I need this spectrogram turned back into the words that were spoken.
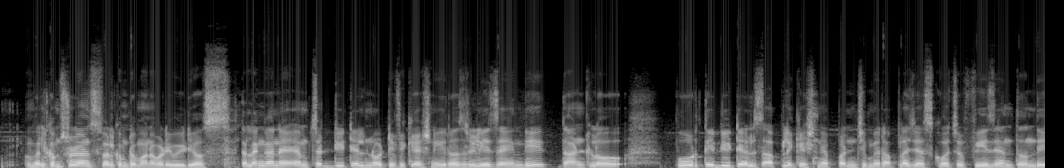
Welcome students welcome to Manabadi videos Telangana EAMCET detail notification ఈరోజు రిలీజ్ అయింది. దాంట్లో పూర్తి డీటెయిల్స్ అప్లికేషన్ ఎప్పటి నుంచి మీరు అప్లై చేసుకోవచ్చు ఫీజు ఎంత ఉంది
